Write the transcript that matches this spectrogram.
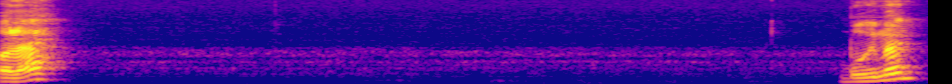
Hola? Buiman?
